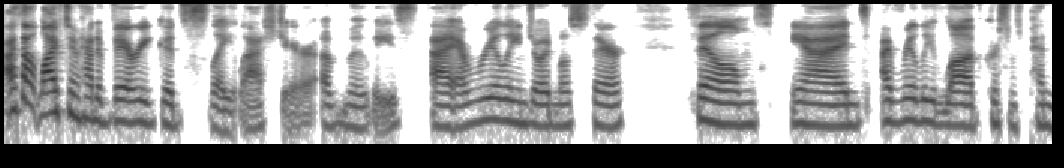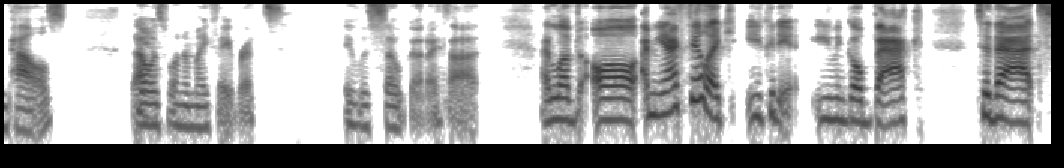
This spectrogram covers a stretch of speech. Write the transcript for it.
I thought Lifetime had a very good slate last year of movies. I, I really enjoyed most of their films and I really loved Christmas Pen Pals. That Yeah. was one of my favorites. It was so good, I thought. I loved all I mean, I feel like you could even go back to that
